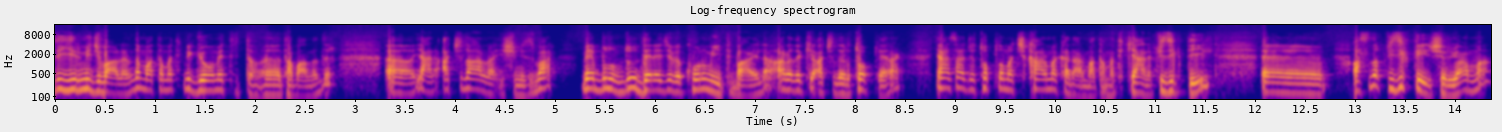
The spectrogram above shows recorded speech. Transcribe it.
%20 civarlarında matematik ve geometri e, tabanlıdır. E, yani açılarla işimiz var ve bulunduğu derece ve konum itibariyle aradaki açıları toplayarak yani sadece toplama çıkarma kadar matematik yani fizik değil. E, aslında fizik de içeriyor ama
